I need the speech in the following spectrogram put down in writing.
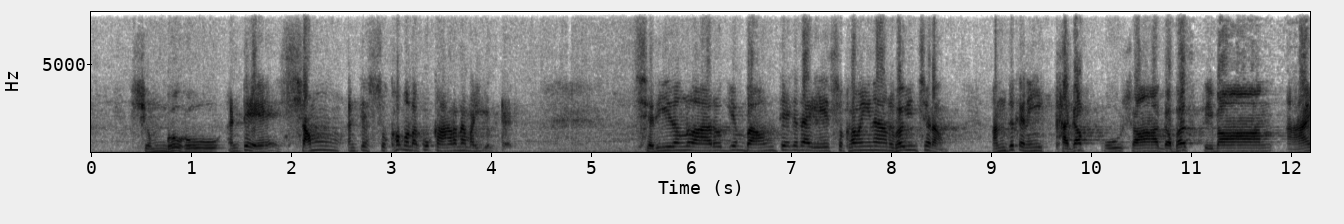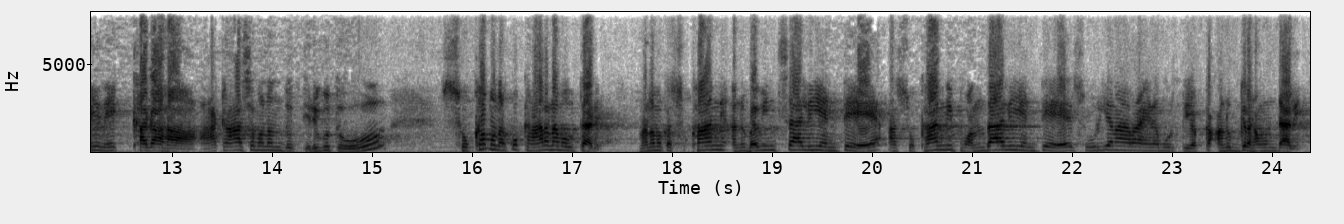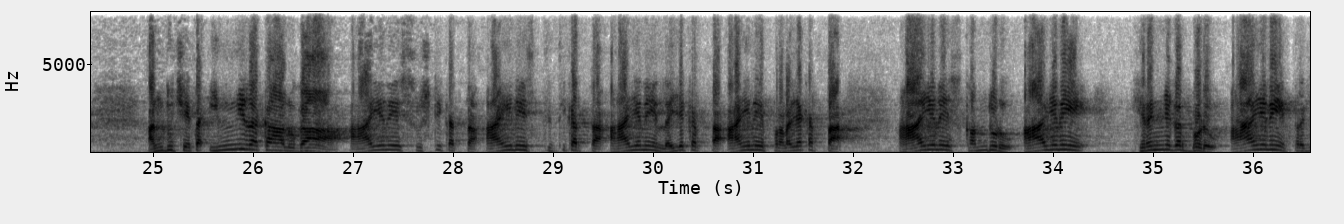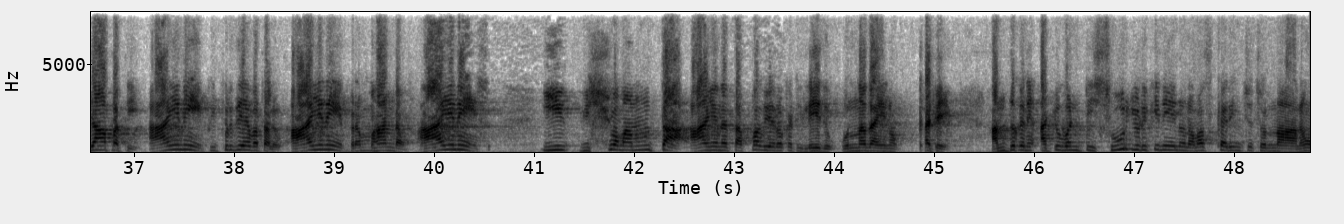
శంభు అంటే శం అంటే సుఖమునకు కారణమై ఉంటాడు. శరీరంలో ఆరోగ్యం బాగుంటే కదా ఏ సుఖమైనా అనుభవించడం. అందుకని ఖగ పూషా గభస్తిమాన్ ఆయనే ఖగ ఆకాశమునందు తిరుగుతూ సుఖమునకు కారణమవుతాడు. మనం ఒక సుఖాన్ని అనుభవించాలి అంటే ఆ సుఖాన్ని పొందాలి అంటే సూర్యనారాయణమూర్తి యొక్క అనుగ్రహం ఉండాలి. అందుచేత ఇన్ని రకాలుగా ఆయనే సృష్టికర్త ఆయనే స్థితికర్త ఆయనే లయకర్త ఆయనే ప్రళయకర్త ఆయనే స్కందుడు ఆయనే హిరణ్యగర్భుడు ఆయనే ప్రజాపతి ఆయనే పితృదేవతలు ఆయనే బ్రహ్మాండం ఆయనే ఈ విశ్వమంతా ఆయన తప్ప వేరొకటి లేదు ఉన్నదైన ఒక్కటే అందుకని అటువంటి సూర్యుడికి నేను నమస్కరించుచున్నాను.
